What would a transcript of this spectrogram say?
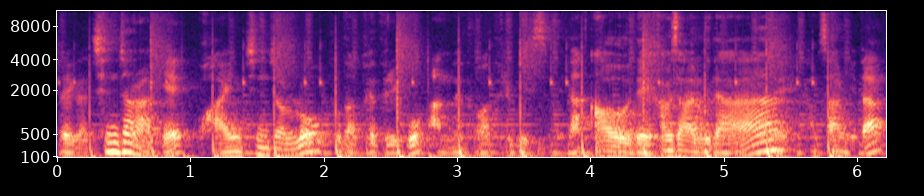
저희가 친절하게 과잉 친절로 보답해드리고 안내 도와드리고 있습니다. 아우 네 감사합니다. 네, 감사합니다.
